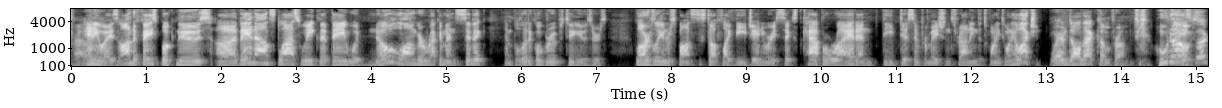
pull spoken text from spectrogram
Don't know. Anyways, on to Facebook news. Uh, they announced last week that they would no longer recommend civic and political groups to users, largely in response to stuff like the January 6th Capitol riot and the disinformation surrounding the 2020 election. Where did all that come from? Who knows? Facebook?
